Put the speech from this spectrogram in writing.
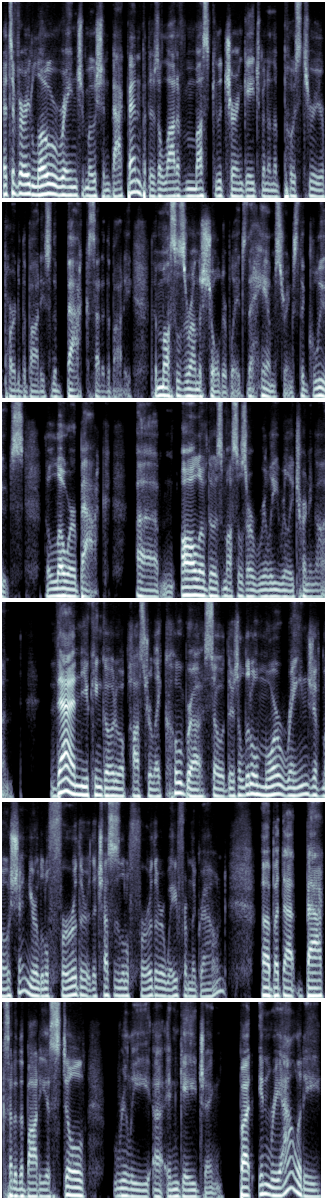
That's a very low range motion back bend, but there's a lot of musculature engagement on the posterior part of the body. So the back side of the body, the muscles around the shoulder blades, the hamstrings, the glutes, the lower back. Um, all of those muscles are really, really turning on. Then you can go to a posture like Cobra. So there's a little more range of motion. You're a little further, the chest is a little further away from the ground, uh, but that back side of the body is still really uh, engaging. But in reality,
